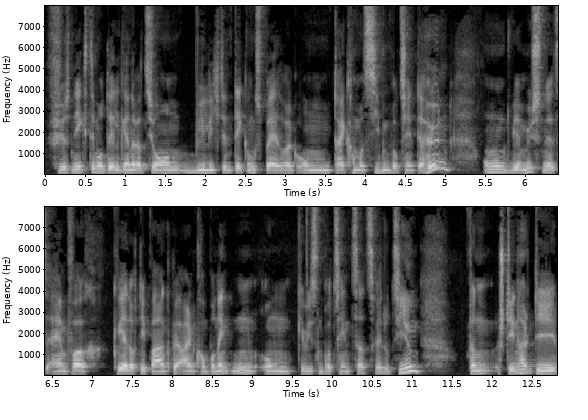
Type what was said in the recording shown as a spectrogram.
fürs nächste Modellgeneration will ich den Deckungsbeitrag um 3,7 Prozent erhöhen und wir müssen jetzt einfach quer durch die Bank bei allen Komponenten um einen gewissen Prozentsatz reduzieren. Dann stehen halt die,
